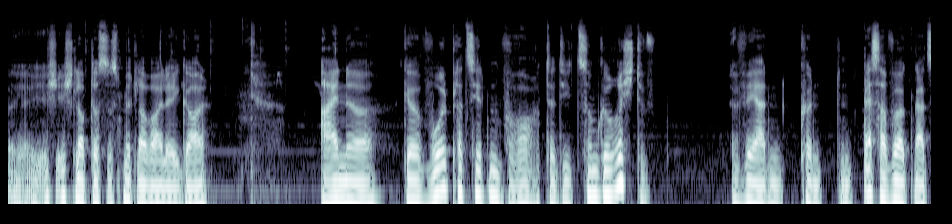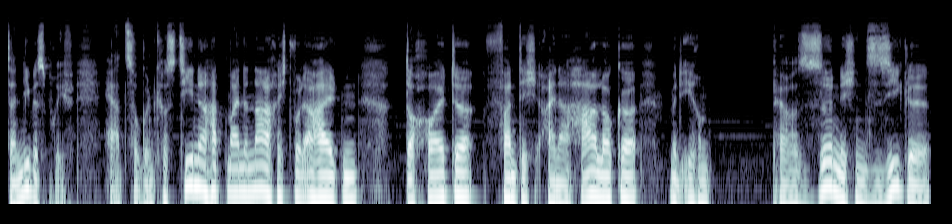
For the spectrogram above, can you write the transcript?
ich, ich glaube, das ist mittlerweile egal. Eine gewohlplatzierten Worte, die zum Gerücht werden könnten, besser wirken als ein Liebesbrief. Herzogin Christine hat meine Nachricht wohl erhalten, doch heute fand ich eine Haarlocke mit ihrem persönlichen Siegel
